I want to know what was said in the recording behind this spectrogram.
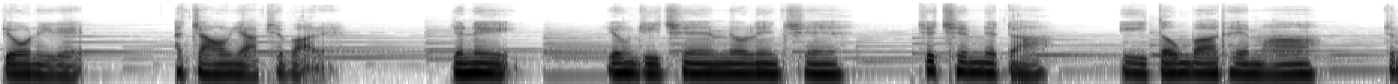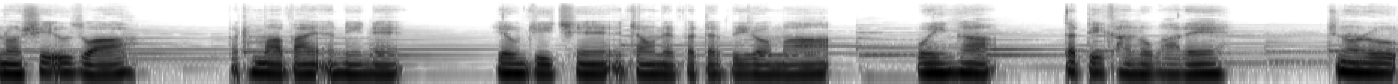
ပြောနေတဲ့အကြောင်းအရာဖြစ်ပါတယ်။ယနေ့ယုံကြည်ခြင်းမျှော်လင့်ခြင်းချစ်ခြင်းမေတ္တာဤသုံးပါးထဲမှာကျွန်တော်ရှိဥစွာပထမပိုင်းအနေနဲ့ယုံကြည်ခြင်းအကြောင်းနဲ့ပတ်သက်ပြီးတော့မှဝိငှတတိခံလိုပါတယ်။ကျွန်တော်တို့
